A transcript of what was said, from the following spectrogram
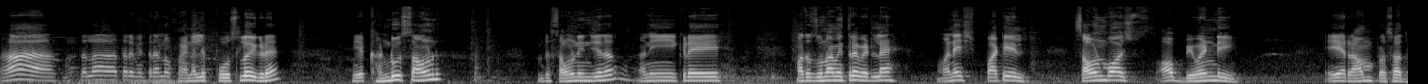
हा चला तर मित्रांनो फायनली पोचलो इकडे. हे खंडू साऊंड आमचं साऊंड इंजिनियर आणि इकडे माझा जुना मित्र भेटलाय. Manesh Patil sound boss of Bhiwandi A Ram Prasad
